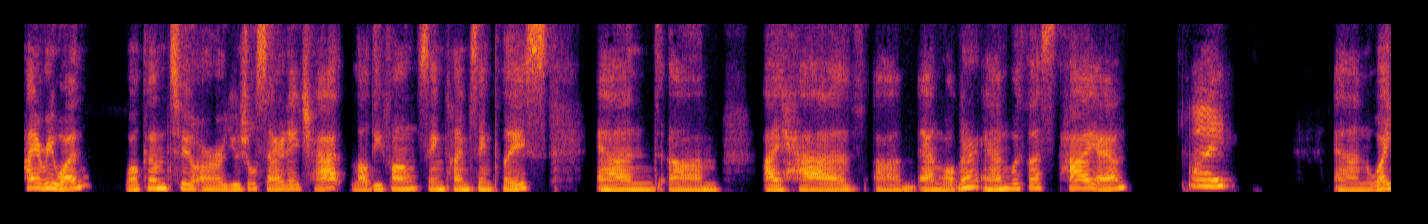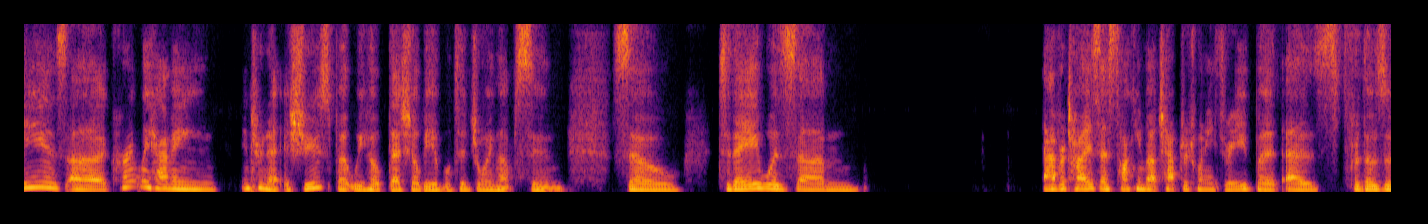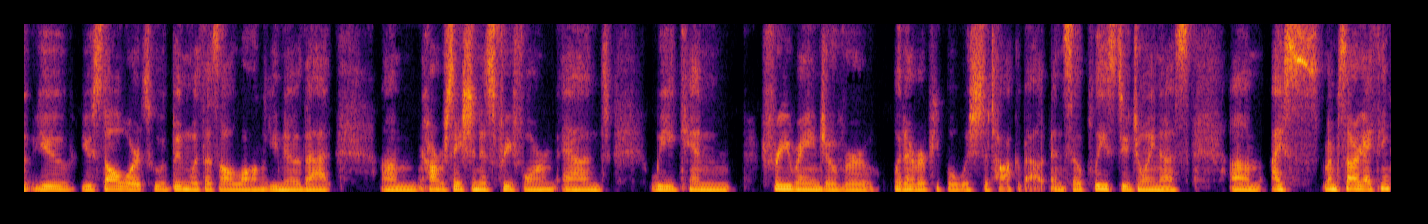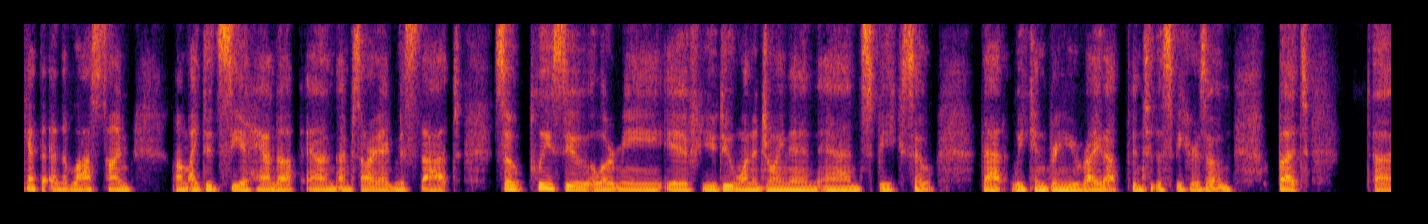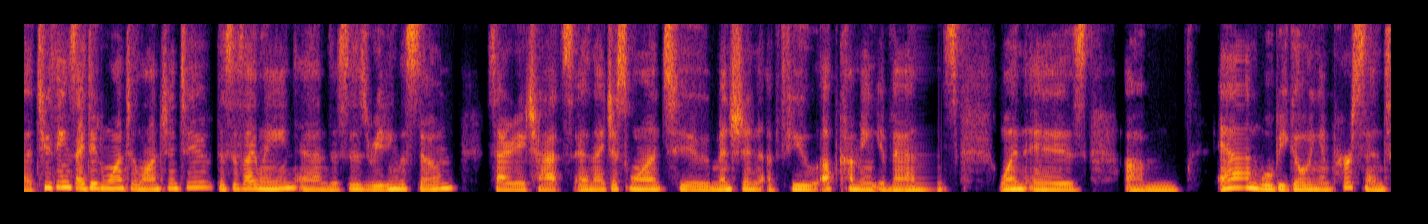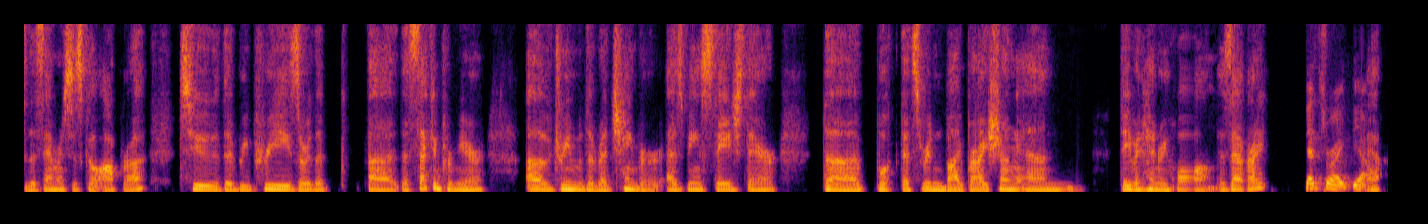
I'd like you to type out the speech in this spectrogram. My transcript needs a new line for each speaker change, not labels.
Hi, everyone. Welcome to our usual Saturday chat, Lao Di Fang, same time, same place. And um, I have um, Ann Waltner, Ann with us. Hi, Ann.
Hi.
And Wai is uh, currently having internet issues, but we hope that she'll be able to join up soon. So today was um, advertised as talking about chapter 23 but as for those of you you stalwarts who have been with us all along you know that um, conversation is free form and we can free range over whatever people wish to talk about. And so please do join us. Um, I, i'm sorry i think at the end of last time um, i did see a hand up and i'm sorry i missed that. So please do alert me if you do want to join in and speak. So that we can bring you right up into the speaker zone but uh, two things I did want to launch into. This is Eileen, and this is Reading the Stone Saturday Chats. And I just want to mention a few upcoming events. One is um, Anne will be going in person to the San Francisco Opera to the reprise or the uh, the second premiere of Dream of the Red Chamber as being staged there. The book that's written by Bright Sheng and David Henry Hwang. Is that right?
That's right. Yeah.
yeah.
